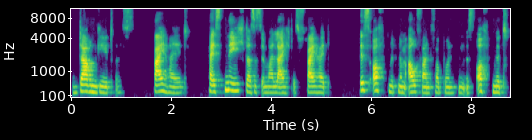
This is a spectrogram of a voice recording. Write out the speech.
Und darum geht es. Freiheit heißt nicht, dass es immer leicht ist. Freiheit ist oft mit einem Aufwand verbunden, ist oft mit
